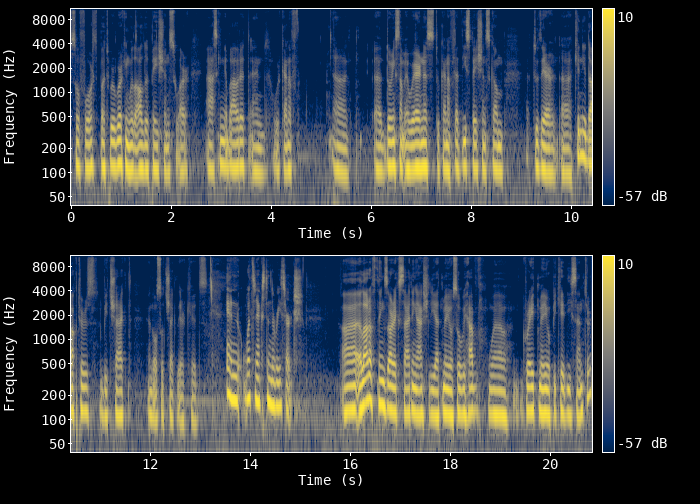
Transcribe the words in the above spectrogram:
so forth. But we're working with all the patients who are asking about it, and we're kind of uh, uh, doing some awareness to kind of let these patients come to their uh, kidney doctors, be checked, and also check their kids. And what's next in the research? Uh, a lot of things are exciting actually at Mayo. So we have uh, great Mayo PKD Center,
